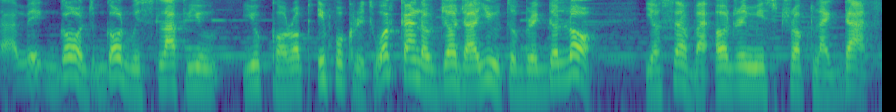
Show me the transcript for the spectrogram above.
I mean, God, God will slap you you corrupt hypocrite. What kind of judge are you to break the law yourself by ordering me struck like that?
